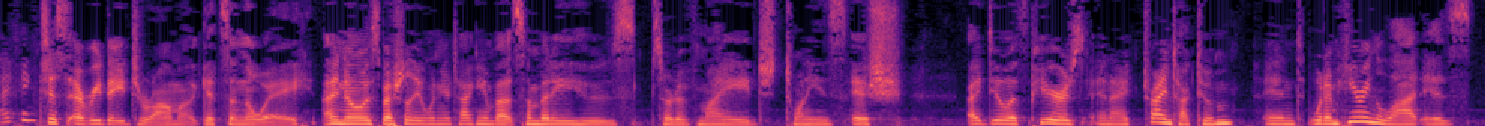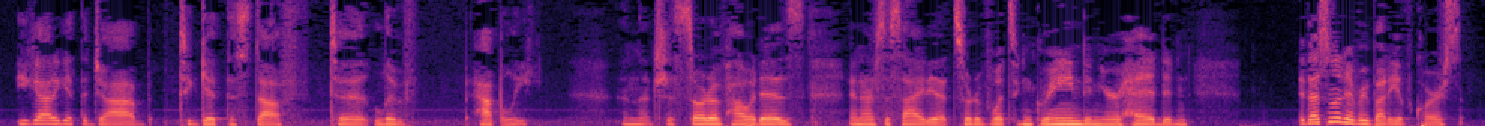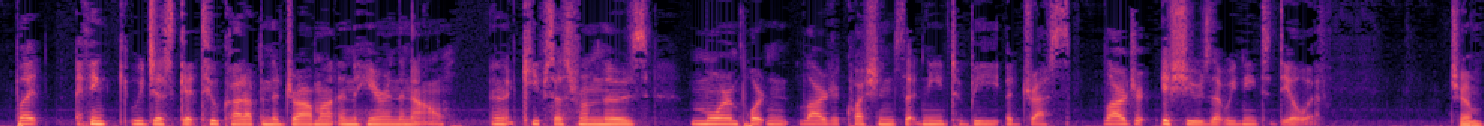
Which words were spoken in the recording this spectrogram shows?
I think just everyday drama gets in the way. I know, especially when you're talking about somebody who's sort of my age, 20s ish. I deal with peers and I try and talk to them. And what I'm hearing a lot is you got to get the job to get the stuff to live happily. And that's just sort of how it is in our society. That's sort of what's ingrained in your head. And that's not everybody, of course, but I think we just get too caught up in the drama and the here and the now and it keeps us from those more important, larger questions that need to be addressed, larger issues that we need to deal with. Jim?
